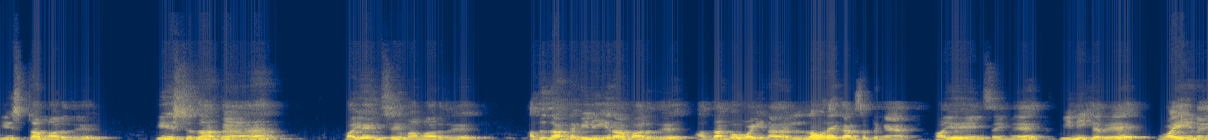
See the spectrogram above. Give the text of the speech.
ஈஸ்டாக மாறுது. ஈஸ்ட் தாங்க பயோஎன்சைமா மாறுது. அதுதாங்க வினிகராக மாறுது. அதுதாங்க ஒயினா எல்லாம் ஒரே கான்செப்ட்டுங்க bio enzyme vinegar wine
